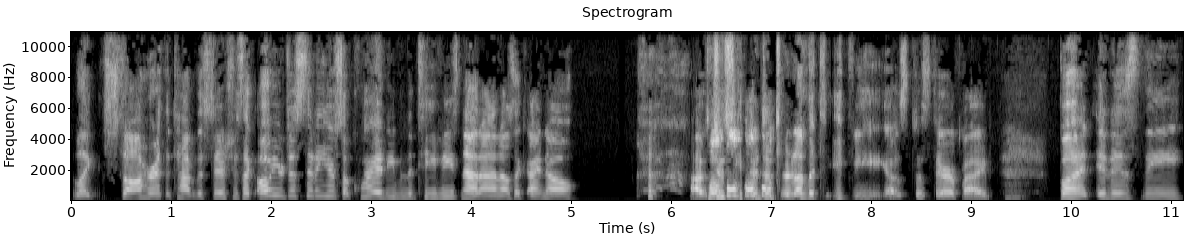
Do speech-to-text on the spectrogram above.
like saw her at the top of the stairs. She's like, "Oh, you're just sitting here so quiet. Even the TV's not on." I was like, "I know." I was too scared to turn on the TV. I was just terrified. But it is the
